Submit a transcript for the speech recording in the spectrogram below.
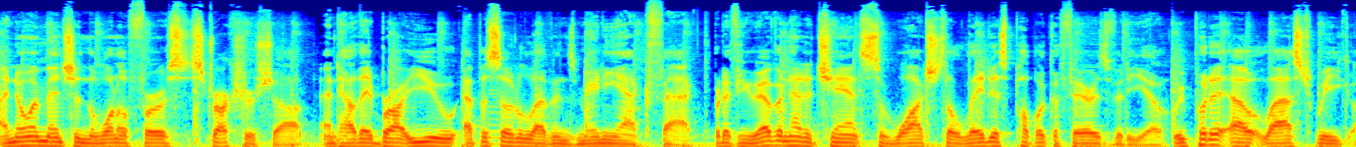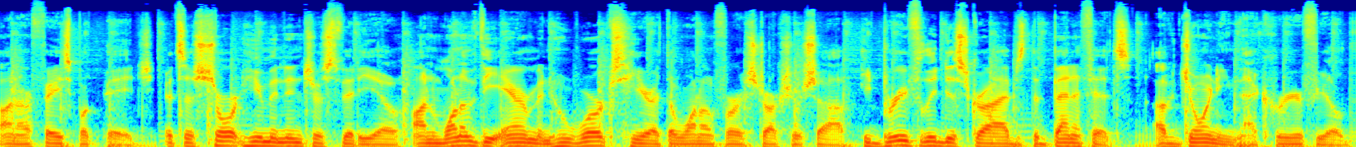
I know I mentioned the 101st Structure Shop and how they brought you episode 11's MAINEiac Fact, but if you haven't had a chance to watch the latest public affairs video, we put it out last week on our Facebook page. It's a short human interest video on one of the airmen who works here at the 101st Structure Shop. He briefly describes the benefits of joining that career field.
